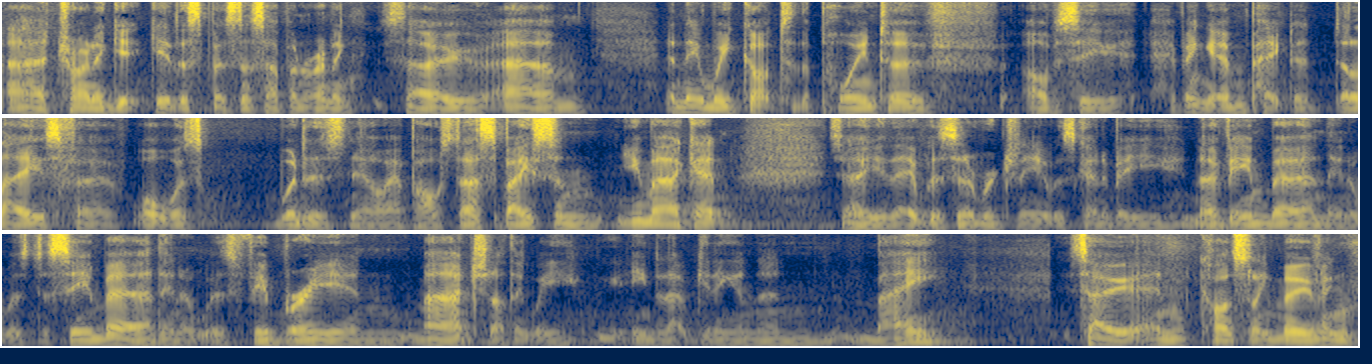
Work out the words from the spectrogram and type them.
uh, trying to get get this business up and running. So, um, and then we got to the point of obviously having impacted delays for what was what is now our Polestar Space and Newmarket. So that was originally it was going to be November, and then it was December, then it was February and March, and I think we ended up getting in in May. So and constantly moving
